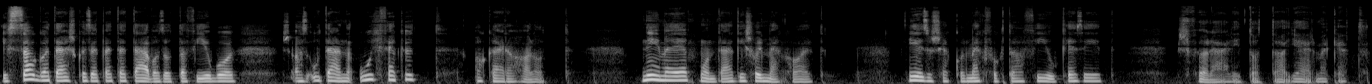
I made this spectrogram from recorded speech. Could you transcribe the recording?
és szaggatás közepette távozott a fiúból, és az utána úgy feküdt, akár a halott. Némelyek mondták is, hogy meghalt. Jézus ekkor megfogta a fiú kezét, és fölállította a gyermeket.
